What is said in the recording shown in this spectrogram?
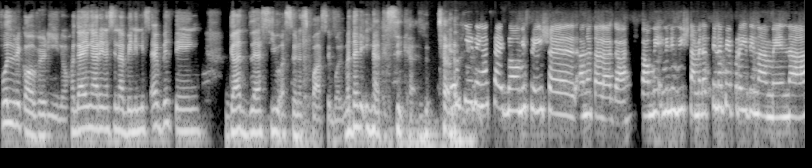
full recovery, no? Kagaya nga rin na sinabi ni Miss Everything, God bless you as soon as possible. Madaliin natin si God. And kidding aside, no, Miss Rachel, ano talaga, um, mini-wish namin at pinagpipray din namin na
